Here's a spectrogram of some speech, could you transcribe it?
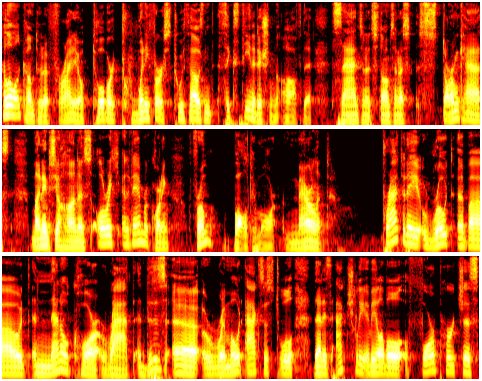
Hello, and welcome to the Friday, October 21st, 2016 edition of the SANS and Storm Center's Stormcast. My name is Johannes Ulrich and today I'm recording from Baltimore, Maryland. Brad today wrote about NanoCore RAT. This is a remote access tool that is actually available for purchase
